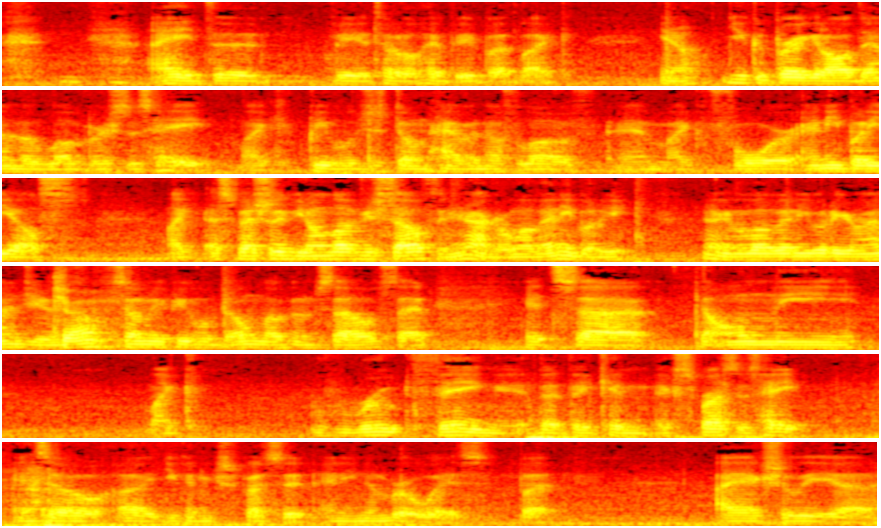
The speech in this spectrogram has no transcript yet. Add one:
I hate to be a total hippie, but like you know, you could break it all down to love versus hate. Like people just don't have enough love, and like for anybody else, like especially if you don't love yourself, then you're not gonna love anybody. You're not gonna love anybody around you. True. So many people don't love themselves that it's uh, the only like root thing that they can express is hate, and so uh, you can express it any number of ways. But I actually, uh,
